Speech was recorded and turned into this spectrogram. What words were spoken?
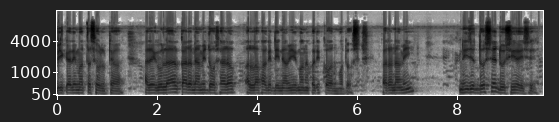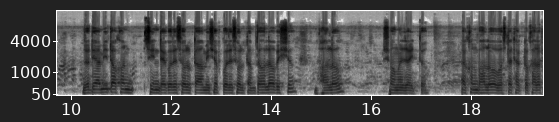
ভিকারি মতো চলতে হয়। আর এগুলার কারণে আমি দোষারোপ, আল্লাহ ফাঁকের দিনে আমি মনে করি কর্মদোষ। কারণ আমি নিজের দোষে দোষী হয়েছে। যদি আমি তখন চিন্তা করে চলতাম, হিসাব করে চলতাম, তাহলে অবশ্য ভালো সময় যাইত। এখন ভালো অবস্থায় থাকতো, খারাপ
